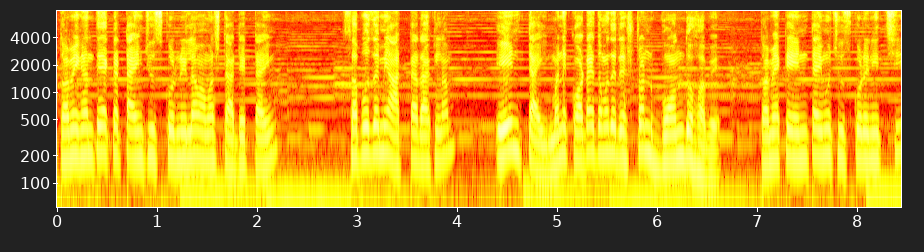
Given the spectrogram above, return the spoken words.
তো আমি এখান থেকে একটা টাইম চুজ করে নিলাম আমার স্টার্টের টাইম সাপোজ আমি আটটা রাখলাম এন্ড টাইম মানে কটায় তোমাদের রেস্টুরেন্ট বন্ধ হবে? তো আমি একটা এন্ড টাইমও চুজ করে নিচ্ছি।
